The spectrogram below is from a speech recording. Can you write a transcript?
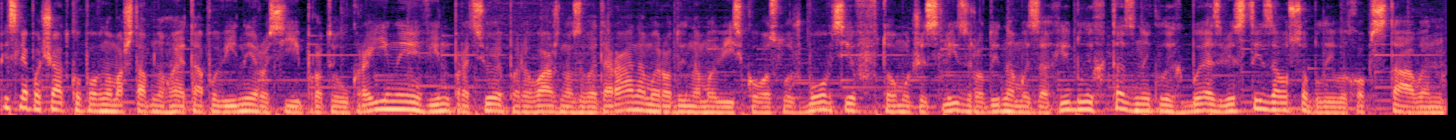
Після початку повномасштабного етапу війни Росії проти України він працює переважно з ветеранами родинами військовослужбовців, в тому числі з родинами загиблих та зниклих безвісти за особливих обставин.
